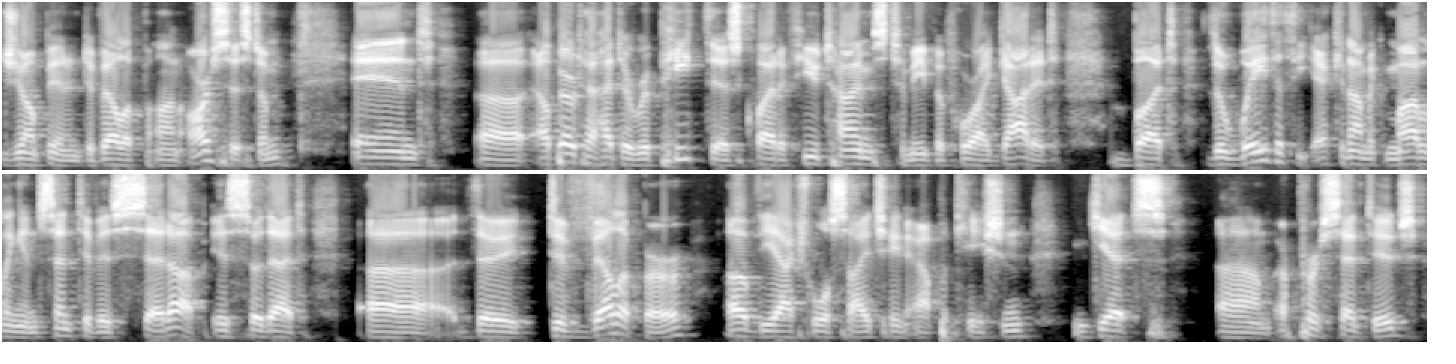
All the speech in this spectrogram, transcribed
jump in and develop on our system. And uh, Alberto had to repeat this quite a few times to me before I got it. But the way that the economic modeling incentive is set up is so that uh, the developer of the actual sidechain application gets um, a percentage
